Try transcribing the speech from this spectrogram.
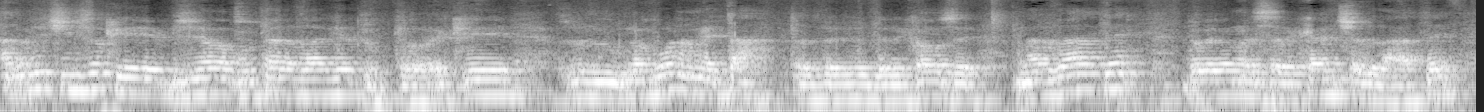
hanno deciso che bisognava buttare all'aria tutto e che una buona metà delle cose narrate dovevano essere cancellate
